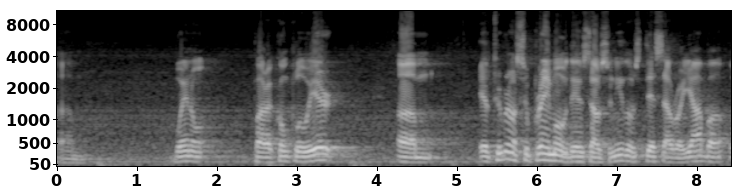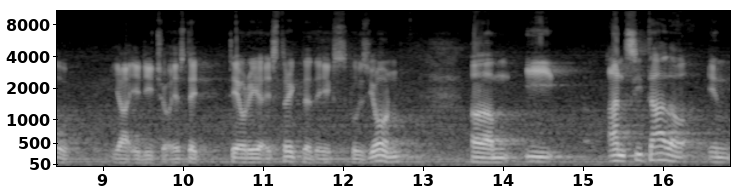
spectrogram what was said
Um, bueno, para concluir, um, el Tribunal Supremo de Estados Unidos desarrollaba, ya he dicho, esta teoría estricta de exclusión um, y han citado en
